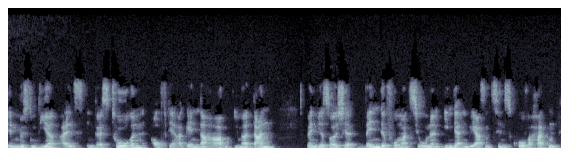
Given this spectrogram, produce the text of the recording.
den müssen wir als Investoren auf der Agenda haben, immer dann, wenn wir solche Wendeformationen in der inversen Zinskurve hatten,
